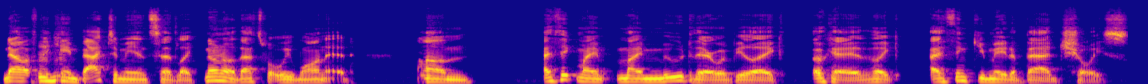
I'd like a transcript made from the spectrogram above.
Now, if they mm-hmm. came back to me and said like, no, no, that's what we wanted, um, I think my my mood there would be like, okay, like I think you made a bad choice.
